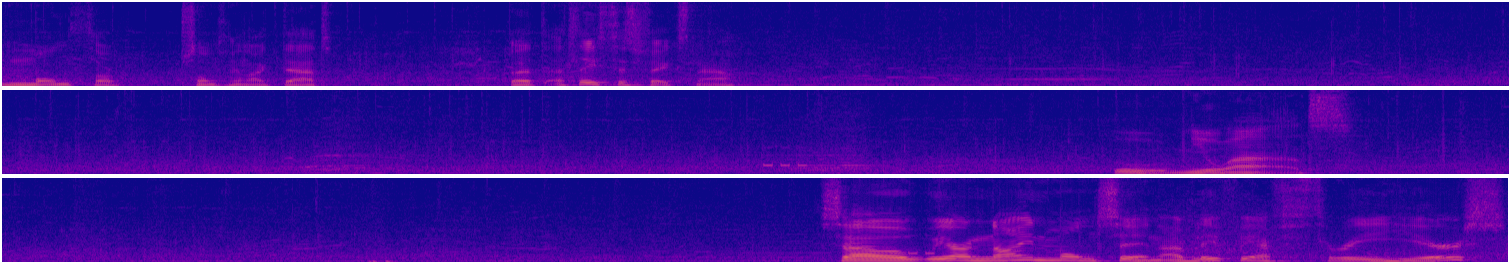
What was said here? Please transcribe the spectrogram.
a month or something like that. But at least it's fixed now. Ooh, new ads. So, we are nine months in. I believe we have three years.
